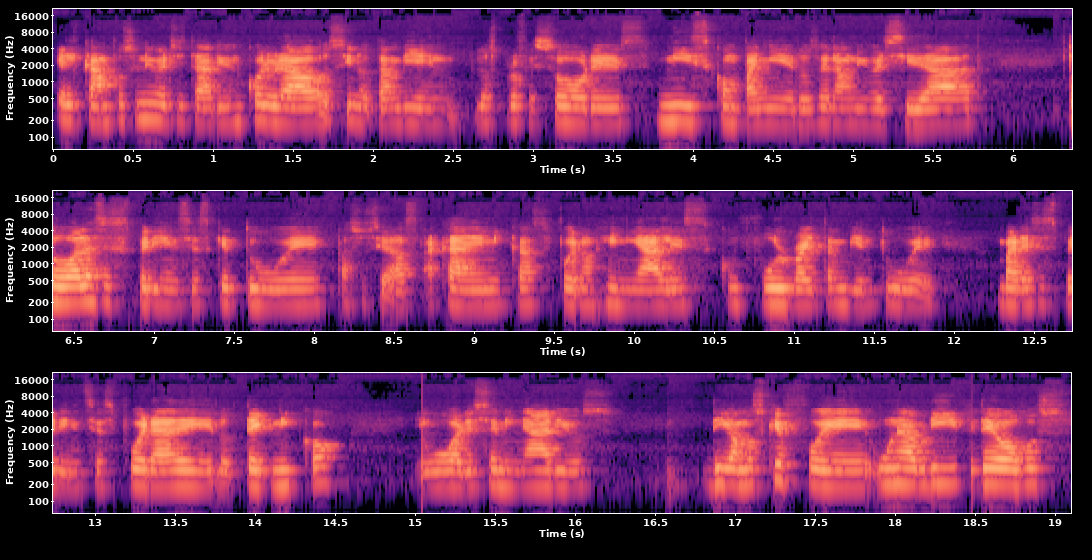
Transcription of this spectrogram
el campus universitario en Colorado, sino también los profesores, mis compañeros de la universidad, todas las experiencias que tuve asociadas académicas fueron geniales. Con Fulbright también tuve varias experiencias fuera de lo técnico, hubo varios seminarios. Digamos que fue un abrir de ojos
